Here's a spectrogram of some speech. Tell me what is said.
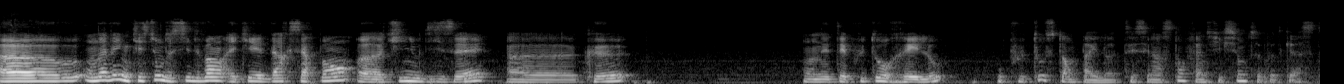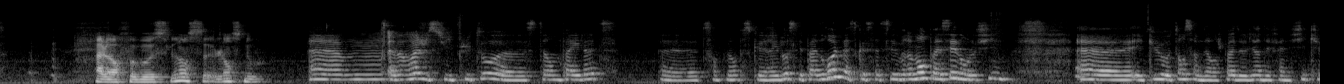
Euh, on avait une question de Sylvain et qui est Dark Serpent qui nous disait que on était plutôt Raylo ou plutôt Storm Pilot et c'est l'instant fanfiction de ce podcast. Alors Phobos, lance, lance-nous. Euh, eh ben moi, je suis plutôt euh, Storm Pilot, euh, tout simplement parce que Raylo, c'est pas drôle parce que ça s'est vraiment passé dans le film. Et que autant ça me dérange pas de lire des fanfics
